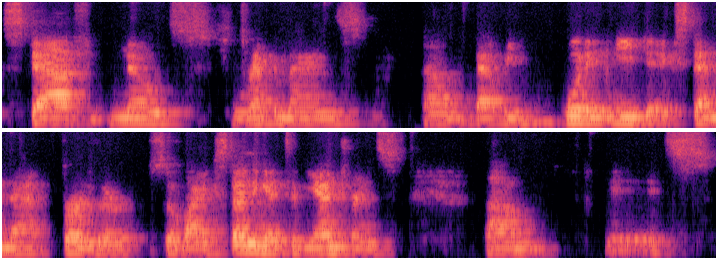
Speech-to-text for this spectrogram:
staff notes, recommends um, that we wouldn't need to extend that further. So by extending it to the entrance, um, it's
